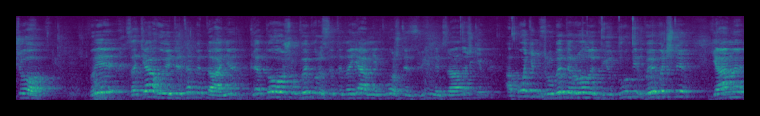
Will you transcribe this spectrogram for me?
що ви затягуєте це питання для того, щоб використати наявні кошти з вільних залишків, а потім зробити ролик в Ютубі. Вибачте, ями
